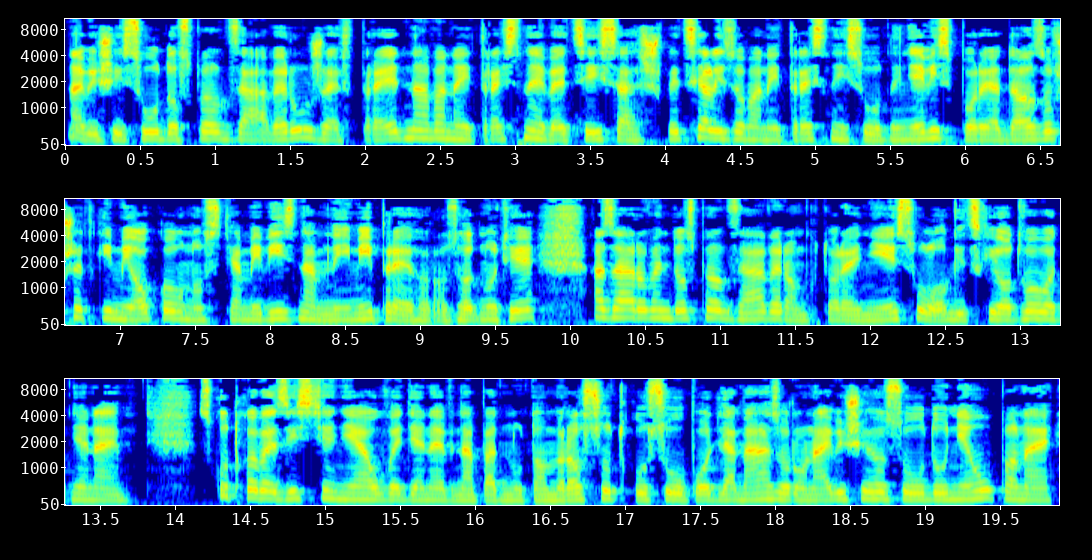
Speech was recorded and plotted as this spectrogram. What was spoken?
Najvyšší súd dospel k záveru, že v prejednávanej trestnej veci sa špecializovaný Špecializovaný trestný súd nevysporiadal so všetkými okolnostiami významnými pre jeho rozhodnutie a zároveň dospel k záverom, ktoré nie sú logicky odôvodnené. Skutkové zistenia uvedené v napadnutom rozsudku sú podľa názoru Najvyššieho súdu neúplné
